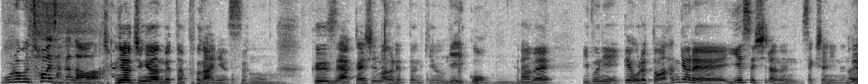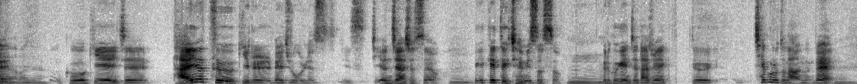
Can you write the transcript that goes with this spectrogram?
우럭은 처음에 잠깐 나와. 전혀 중요한 메타포가 아니었어. 어. 그래서 약간 실망을 했던 기억이 있고 음. 그 다음에 이분이 꽤 오랫동안 한겨레 ESC라는 섹션이 있는데 맞아요, 맞아요. 거기에 이제 다이어트 기를 매주 올렸 연재하셨어요. 음. 이게 되게 재밌었어. 음. 그리고 그게 이제 나중에 그 책으로도 나왔는데 음.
